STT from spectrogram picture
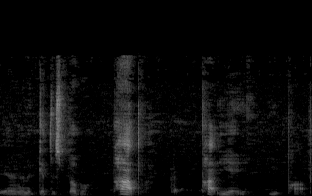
yeah, I'm gonna get this bubble. Pop. Pop yay. You popped.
